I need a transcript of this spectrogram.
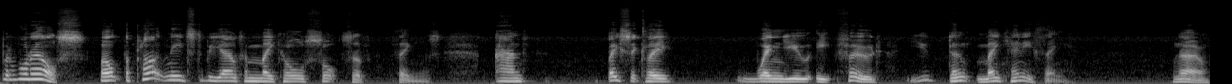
But what else? Well, the plant needs to be able to make all sorts of things. And basically, when you eat food, you don't make anything. No,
